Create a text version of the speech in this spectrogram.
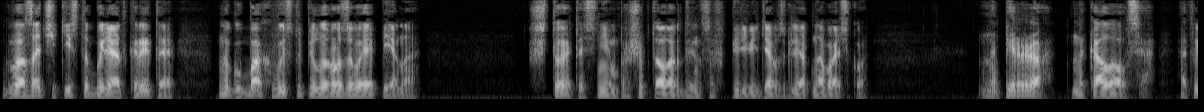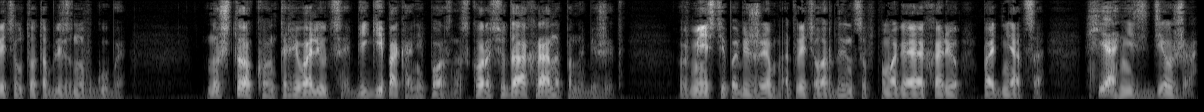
Глаза чекиста были открыты, на губах выступила розовая пена. «Что это с ним?» — прошептал Ордынцев, переведя взгляд на Ваську. «На перо накололся», — ответил тот, облизнув губы. «Ну что, контрреволюция, беги, пока не поздно. Скоро сюда охрана понабежит». «Вместе побежим», — ответил Ордынцев, помогая Харю подняться. «Я не сдюжа»,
